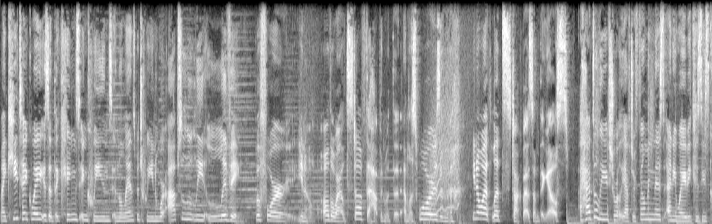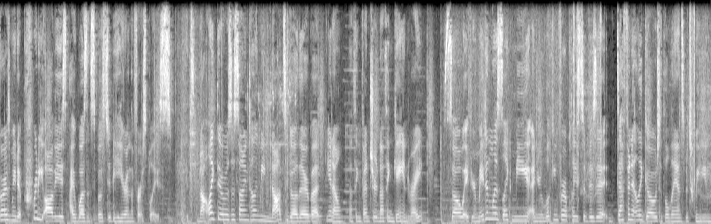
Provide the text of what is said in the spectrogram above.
My key takeaway is that the kings and queens in the lands between were absolutely living before, you know, all the wild stuff that happened with the endless wars and the. You know what? Let's talk about something else. I had to leave shortly after filming this anyway because these guards made it pretty obvious I wasn't supposed to be here in the first place. It's not like there was a sign telling me not to go there, but you know, nothing ventured, nothing gained, right? So if you're maidenless like me and you're looking for a place to visit, definitely go to the lands between.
